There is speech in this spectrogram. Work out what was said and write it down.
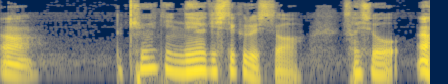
うん。急に値上げしてくるしさ、最初、うん。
